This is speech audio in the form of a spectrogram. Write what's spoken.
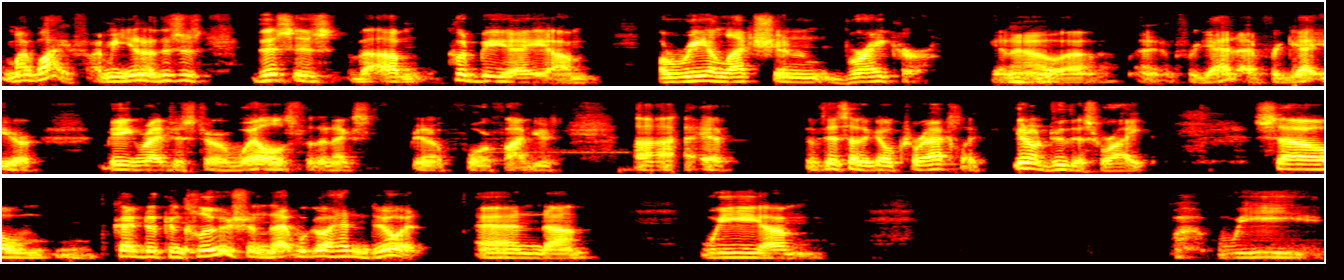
my wife. I mean, you know, this is this is um, could be a um, a reelection breaker. You know, mm-hmm. uh, and forget I forget your being register of wills for the next you know four or five years. Uh, if if this doesn't go correctly, you don't do this right. So came to the conclusion that we'll go ahead and do it. And um, we um, we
